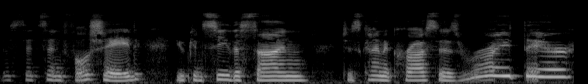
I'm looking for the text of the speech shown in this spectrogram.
This sits in full shade. You can see the sun just kind of crosses right there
